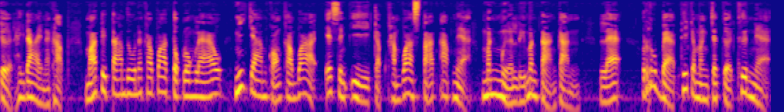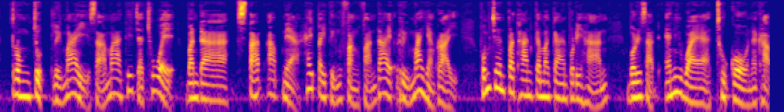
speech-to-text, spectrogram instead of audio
เกิดให้ได้นะครับ มาติดตามดูนะครับว่าตกลงแล้ว นิยามของคำว่า SME กับคำว่า Startup เนี่ยมันเหมือนหรือมันต่างกัน และรูปแบบที่กำลังจะเกิดขึ้นเนี่ย ตรงจุดหรือไม่สามารถที่จะช่วยบรรดาสตาร์ทอัพเนี่ยให้ไปถึงฝั่งฝันได้หรือไม่อย่างไร ผมเชิญประธานกรรมการบริหารบริษัท Anywhere to go นะครับ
